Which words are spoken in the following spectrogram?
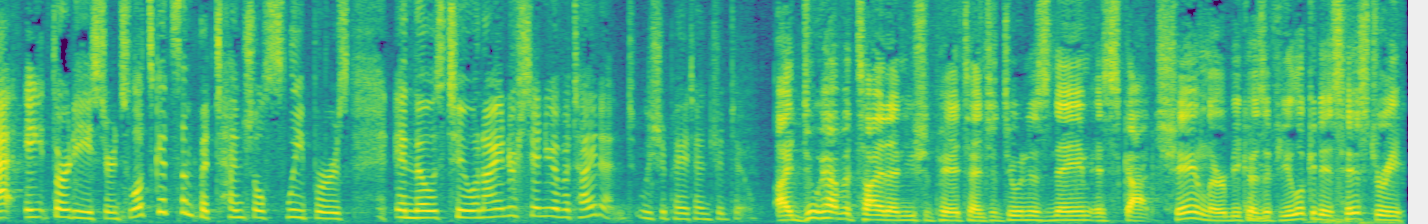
at 8:30 Eastern. So, let's get some potential sleepers in those two. And I understand you have a tight end we should pay attention to. I do have a tight end you should pay attention to, and his name is Scott Chandler because if you look at his history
